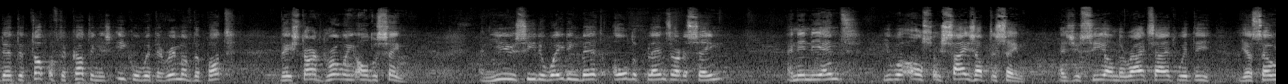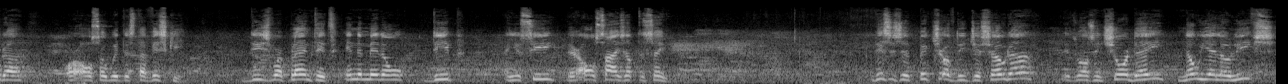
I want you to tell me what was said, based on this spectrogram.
that the top of the cutting is equal with the rim of the pot, they start growing all the same. And here you see the waiting bed, all the plants are the same. And in the end, you will also size up the same, as you see on the right side with the Jasoda or also with the Stavisky. These were planted in the middle, deep, and you see they're all sized up the same. This is a picture of the Jasoda. It was in short day, no yellow leaves,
